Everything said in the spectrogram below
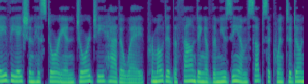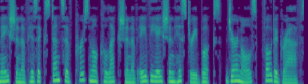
Aviation historian George E. Haddaway promoted the founding of the museum subsequent to donation of his extensive personal collection of aviation history books, journals, photographs,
